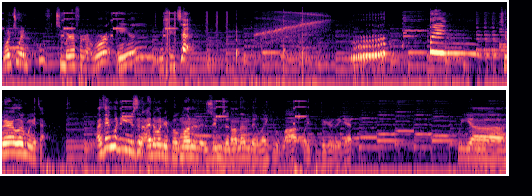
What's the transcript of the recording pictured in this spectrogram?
One, two, and poof, Tamara forgot Roar, and machine set. Tamara learn wing attack. I think when you use an item on your Pokemon and it zooms in on them, they like you a lot, like the bigger they get. We, uh...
